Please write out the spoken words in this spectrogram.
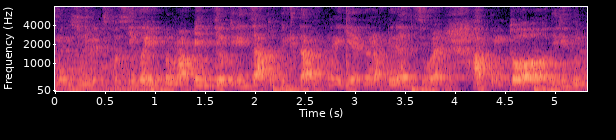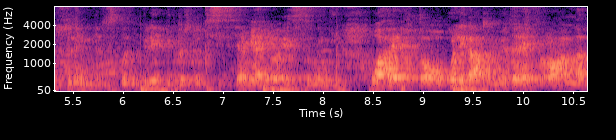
quindi sul mio dispositivo Apple ma bensì ho utilizzato QuickTime Player che è un'applicazione appunto di riproduzione video disponibile per tutti i sistemi iOS. Quindi ho aperto ho collegato il mio telefono al,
